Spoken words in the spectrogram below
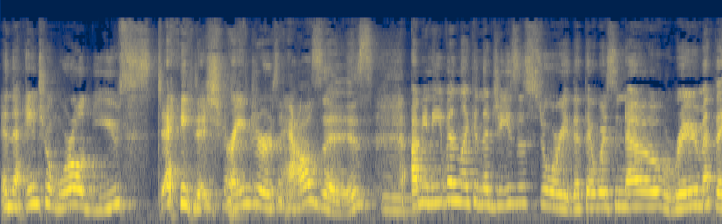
in the ancient world, you stayed at strangers' houses. Mm-hmm. I mean, even like in the Jesus story, that there was no room at the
